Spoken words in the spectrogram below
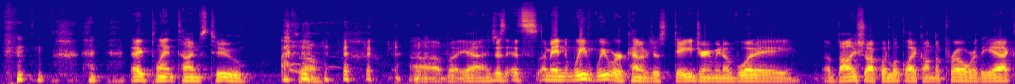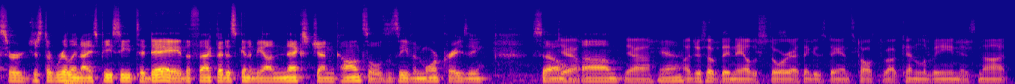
Eggplant times two. So, uh, but yeah, it's just it's. I mean, we we were kind of just daydreaming of what a a Bioshock would look like on the Pro or the X or just a really nice PC today. The fact that it's going to be on next gen consoles is even more crazy. So yeah, um, yeah, yeah. I just hope they nail the story. I think as Dan's talked about, Ken Levine is not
